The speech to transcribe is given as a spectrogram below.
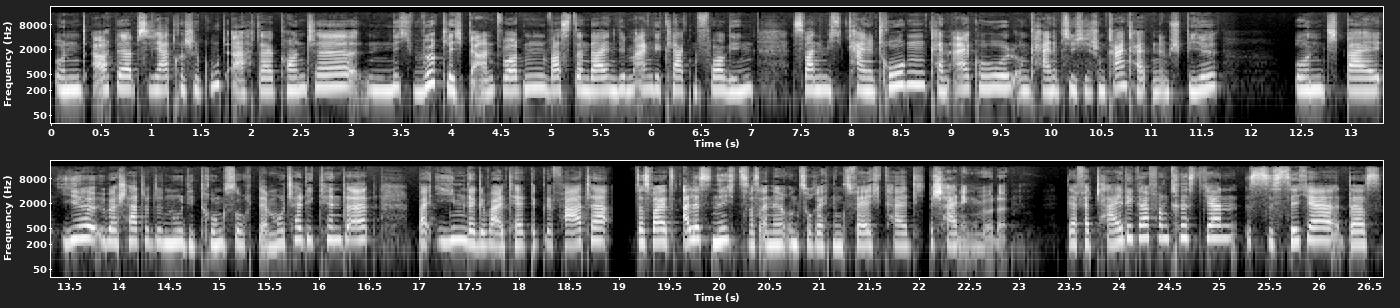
Und auch der psychiatrische Gutachter konnte nicht wirklich beantworten, was denn da in dem Angeklagten vorging. Es waren nämlich keine Drogen, kein Alkohol und keine psychischen Krankheiten im Spiel. Und bei ihr überschattete nur die Trunksucht der Mutter die Kindheit, bei ihm der gewalttätige Vater. Das war jetzt alles nichts, was eine Unzurechnungsfähigkeit bescheinigen würde. Der Verteidiger von Christian ist sich sicher, dass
